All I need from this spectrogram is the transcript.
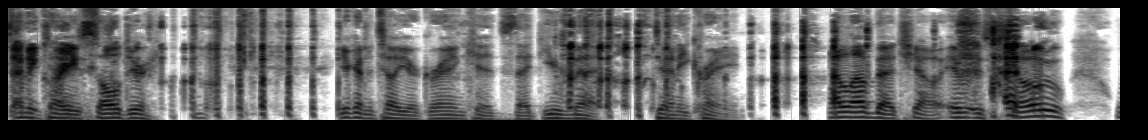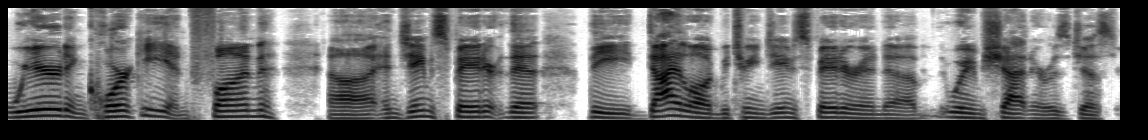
Denny Crane, soldier. you're going to tell your grandkids that you met Denny Crane. I love that show. It was so weird and quirky and fun. Uh, and James Spader, the the dialogue between James Spader and uh, William Shatner was just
